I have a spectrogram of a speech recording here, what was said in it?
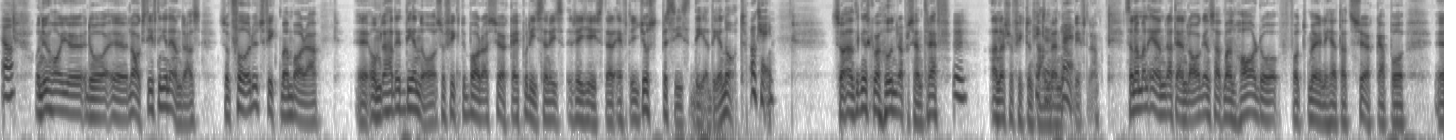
Ja. Och nu har ju då eh, lagstiftningen ändrats. Så förut fick man bara, om du hade ett DNA så fick du bara söka i polisens register efter just precis det DNAt. Okej. Så antingen ska det vara 100% träff, annars så fick du inte Mm. Fick du- använda nej. uppgifterna. Sen har man ändrat den lagen så att man har då fått möjlighet att söka på eh,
